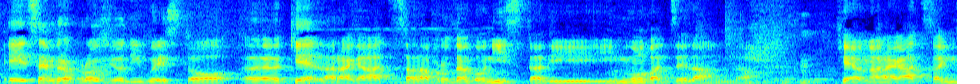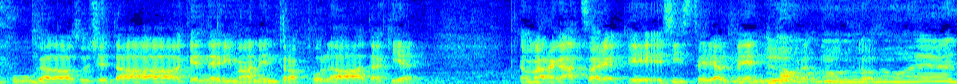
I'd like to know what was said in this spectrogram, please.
E sempre a proposito di questo, eh, chi è la ragazza, la protagonista di In Nuova Zelanda? Chi è una ragazza in fuga dalla società che ne rimane intrappolata? Chi è? È una ragazza che esiste realmente No, no, soprattutto? no, no, è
